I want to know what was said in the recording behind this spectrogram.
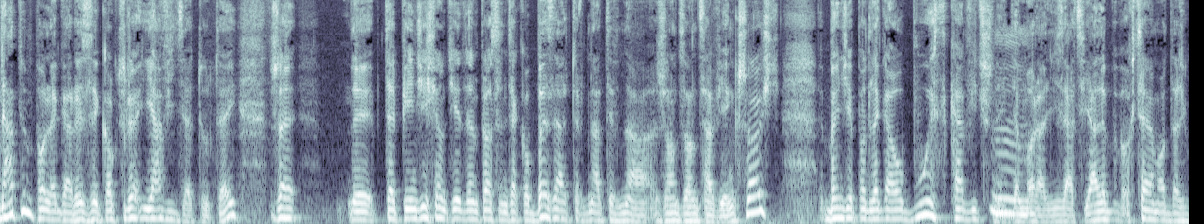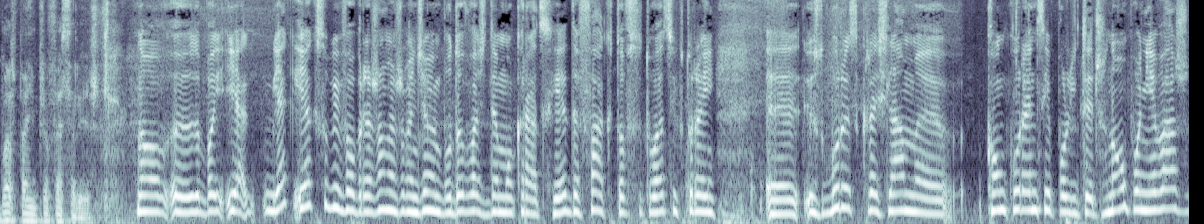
na tym polega ryzyko, które ja widzę tutaj, że te 51% jako bezalternatywna rządząca większość będzie podlegało błyskawicznej Mm. demoralizacji. Ale chciałem oddać głos pani profesor jeszcze. No, y, bo jak, jak, jak sobie wyobrażamy, że będziemy budować demokrację de facto w sytuacji, w której y, z góry skreślamy konkurencję polityczną, ponieważ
